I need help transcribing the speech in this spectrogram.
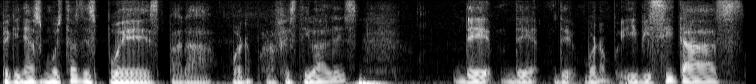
pequeñas muestras después, para, bueno, para festivales, de, bueno, y visitas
